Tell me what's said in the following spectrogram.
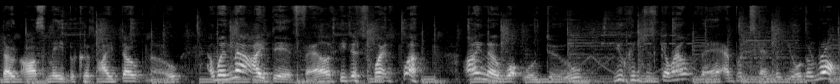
Don't ask me because I don't know. And when that idea failed, he just went, well, I know what we'll do. You can just go out there and pretend that you're The Rock.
